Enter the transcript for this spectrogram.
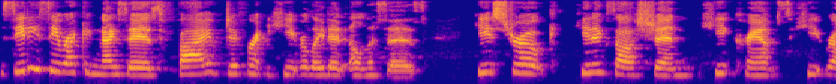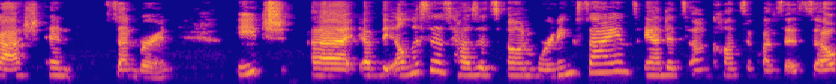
The CDC recognizes five different heat related illnesses heat stroke, heat exhaustion, heat cramps, heat rash, and sunburn. Each uh, of the illnesses has its own warning signs and its own consequences. So,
